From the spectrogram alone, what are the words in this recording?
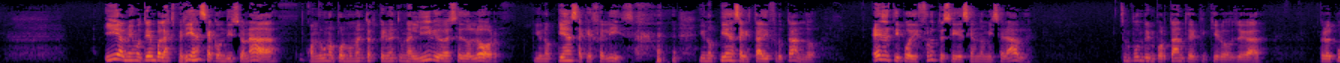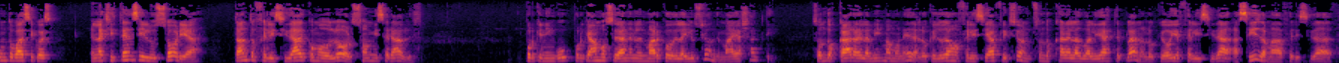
Y al mismo tiempo la experiencia condicionada cuando uno por momento experimenta un alivio de ese dolor y uno piensa que es feliz y uno piensa que está disfrutando, ese tipo de disfrute sigue siendo miserable. Es un punto importante al que quiero llegar. Pero el punto básico es, en la existencia ilusoria, tanto felicidad como dolor son miserables. Porque, porque ambos se dan en el marco de la ilusión, de Maya Shakti. Son dos caras de la misma moneda. Lo que yo llamo felicidad, aflicción, son dos caras de la dualidad de este plano. Lo que hoy es felicidad, así llamada felicidad,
